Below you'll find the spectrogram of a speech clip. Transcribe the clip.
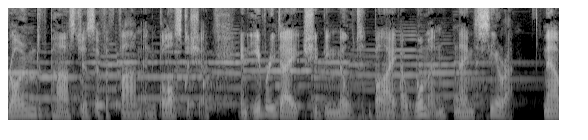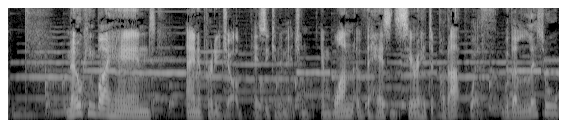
roamed the pastures of a farm in Gloucestershire, and every day she'd be milked by a woman named Sarah. Now, milking by hand ain't a pretty job, as you can imagine, and one of the hazards Sarah had to put up with were the little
